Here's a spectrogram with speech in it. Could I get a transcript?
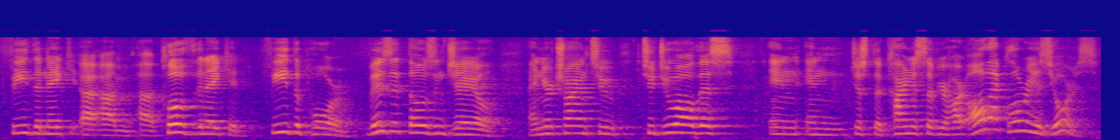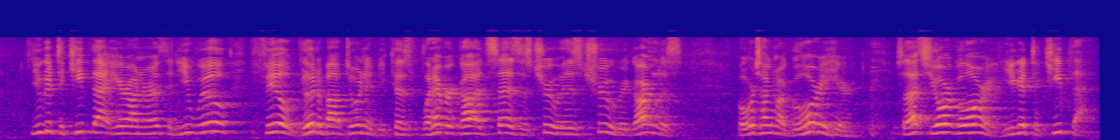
feed the naked, uh, um, uh, clothe the naked, feed the poor, visit those in jail, and you're trying to, to do all this in, in just the kindness of your heart, all that glory is yours. You get to keep that here on earth, and you will feel good about doing it because whatever God says is true is true, regardless. But we're talking about glory here. So that's your glory. You get to keep that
